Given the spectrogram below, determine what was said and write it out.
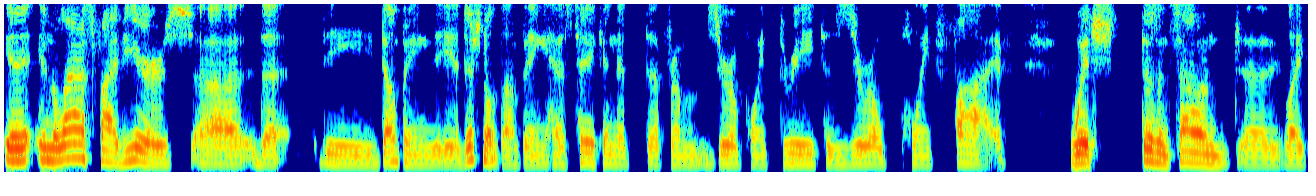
In, in the last five years, the the dumping, the additional dumping, has taken it from 0.3 to 0.5, which doesn't sound uh, like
